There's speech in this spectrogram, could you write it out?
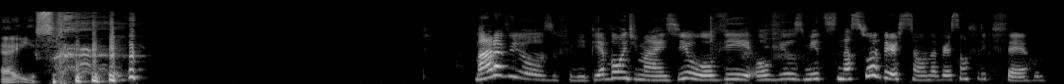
é isso. Maravilhoso, Felipe. É bom demais, viu? Ouvir, ouvir os mitos na sua versão, na versão Felipe Ferro.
